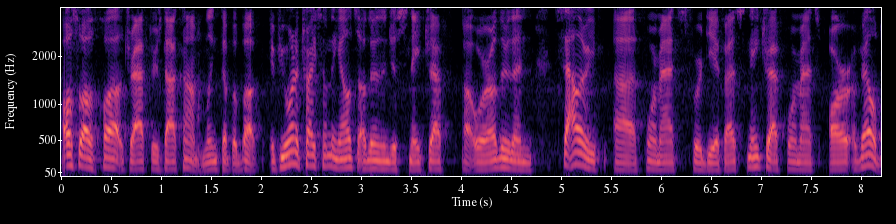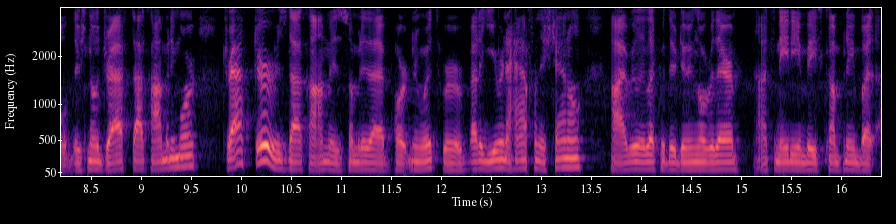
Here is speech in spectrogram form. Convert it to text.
Also, I'll call out drafters.com, linked up above. If you want to try something else other than just snake draft uh, or other than salary uh, formats for DFS, snake draft formats are available. There's no draft.com anymore. Drafters.com is somebody that I partnered with for about a year and a half on this channel. I really like what they're doing over there, a Canadian based company, but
